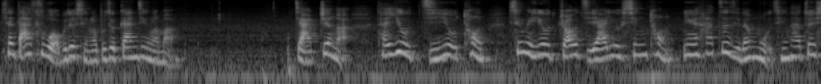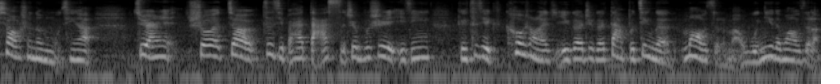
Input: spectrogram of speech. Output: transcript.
先打死我不就行了，不就干净了吗？贾政啊，他又急又痛，心里又着急啊，又心痛，因为他自己的母亲，他最孝顺的母亲啊，居然说叫自己把他打死，这不是已经给自己扣上了一个这个大不敬的帽子了吗？忤逆的帽子了。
